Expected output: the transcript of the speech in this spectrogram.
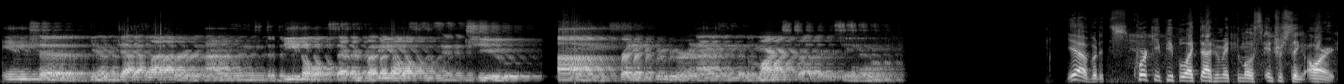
into, you know, Def Leppard, and I was into the Beatles. Everybody else was into um, Freddie Krueger, and I was into the Marx Brothers, you know. Yeah, but it's quirky people like that who make the most interesting art.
